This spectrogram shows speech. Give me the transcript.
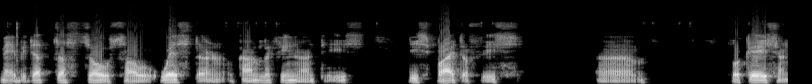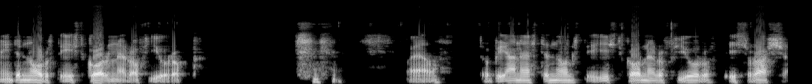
Maybe that just shows how western country Finland is despite of its um, location in the northeast corner of Europe. well, to be honest, the northeast corner of Europe is Russia.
